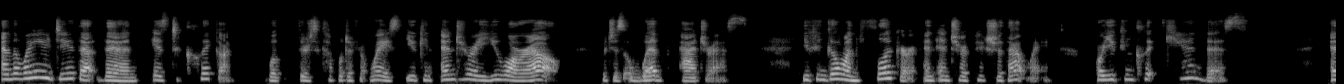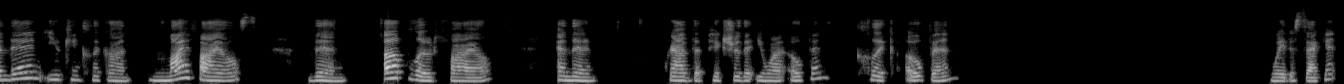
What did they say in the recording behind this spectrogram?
And the way you do that then is to click on, well, there's a couple different ways. You can enter a URL, which is a web address. You can go on Flickr and enter a picture that way. Or you can click Canvas and then you can click on My Files, then Upload File, and then grab the picture that you want to open, click Open. Wait a second.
